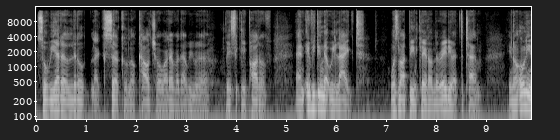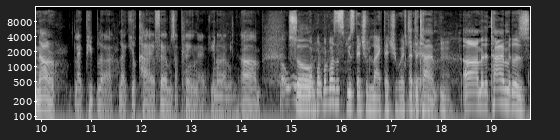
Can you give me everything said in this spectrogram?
So we had a little like circle or culture or whatever that we were basically part of. And everything that we liked was not being played on the radio at the time. You know, only now like people are like your Kaya FMs are playing like you know what I mean. Um So- what, what, what was this music that you liked that you were at the time. Um, at the time, it was,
